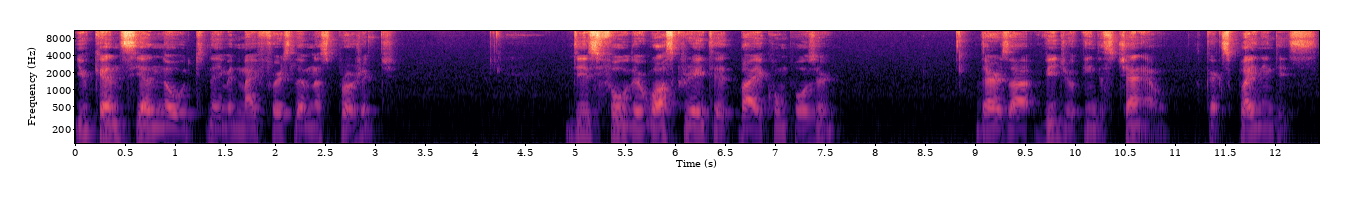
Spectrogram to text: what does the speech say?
you can see a node named my first Laminas project. This folder was created by composer. There's a video in this channel explaining this.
